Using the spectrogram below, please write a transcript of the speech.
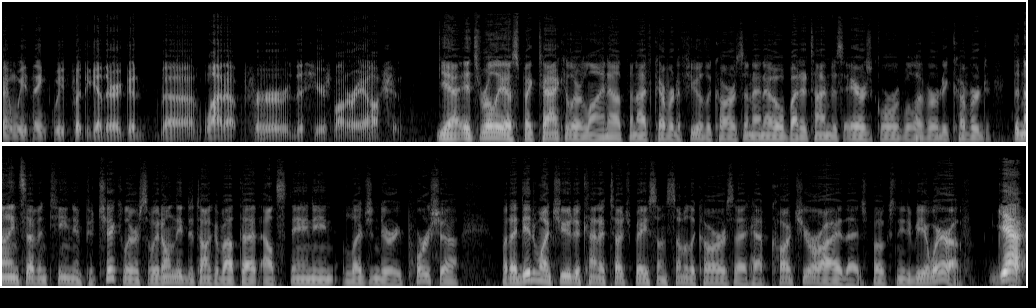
and we think we've put together a good uh, lineup for this year's Monterey auction. Yeah, it's really a spectacular lineup, and I've covered a few of the cars, and I know by the time this airs, Gord will have already covered the 917 in particular, so we don't need to talk about that outstanding legendary Porsche. But I did want you to kind of touch base on some of the cars that have caught your eye that folks need to be aware of. Yeah,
